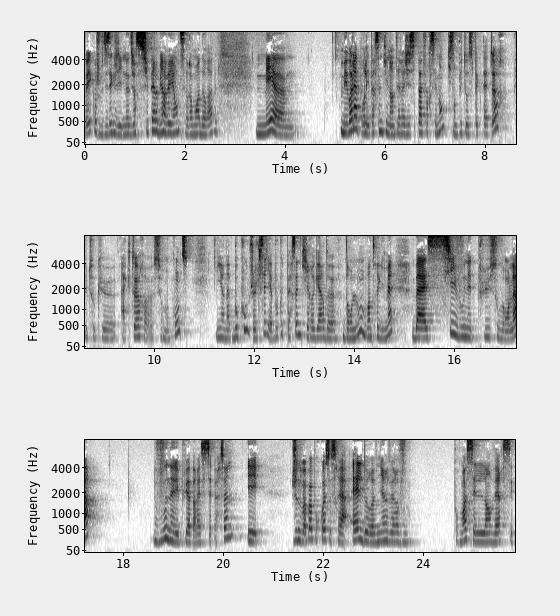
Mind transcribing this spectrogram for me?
Voyez, quand je vous disais que j'ai une audience super bienveillante, c'est vraiment adorable. Mais, euh, mais voilà, pour les personnes qui n'interagissent pas forcément, qui sont plutôt spectateurs plutôt que acteurs euh, sur mon compte, il y en a beaucoup, je le sais, il y a beaucoup de personnes qui regardent dans l'ombre, entre guillemets. Bah, si vous n'êtes plus souvent là, vous n'allez plus apparaître ces personnes et je ne vois pas pourquoi ce serait à elles de revenir vers vous. Pour moi, c'est l'inverse. C'est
